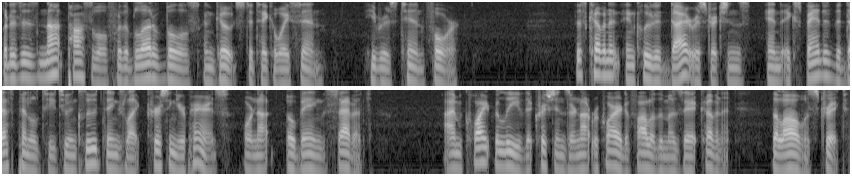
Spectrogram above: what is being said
but it is not possible for the blood of bulls and goats to take away sin, Hebrews 10:4. This covenant included diet restrictions and expanded the death penalty to include things like cursing your parents or not obeying the Sabbath. I am quite relieved that Christians are not required to follow the Mosaic covenant. The law was strict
